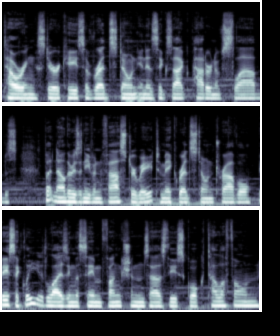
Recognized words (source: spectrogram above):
towering staircase of redstone in a zigzag pattern of slabs, but now there's an even faster way to make redstone travel. Basically, utilizing the same functions as the sculk telephone,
